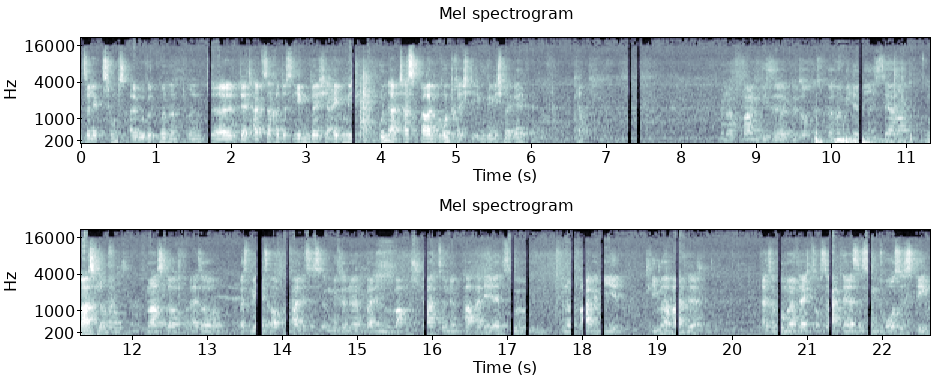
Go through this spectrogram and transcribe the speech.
Selektionsalgorithmen und, und äh, der Tatsache, dass irgendwelche eigentlich unantastbaren Grundrechte irgendwie nicht mehr gelten. Ja. Klar. noch fragen, diese Bedürfnispyramide, wie hieß der? Maslow. Maslow. Also, was mir jetzt aufgefallen ist, ist irgendwie so eine, bei dem Überwachungsstaat so eine Parallele zu so einer Frage wie Klimawandel. Also, wo man vielleicht auch sagt, na, das ist ein großes Ding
